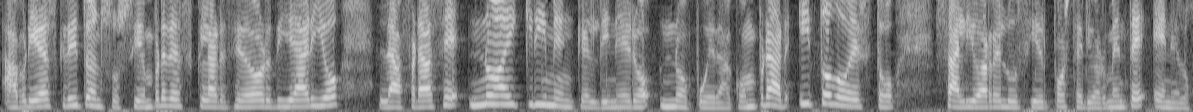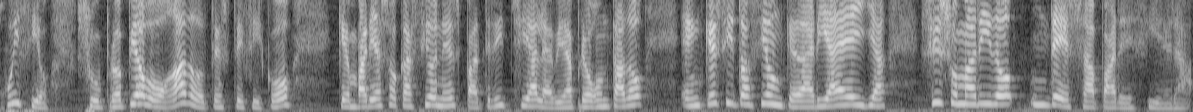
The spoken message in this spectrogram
habría escrito en su siempre desclarecedor diario la frase no hay crimen que el dinero no pueda comprar. Y todo esto salió a relucir posteriormente en el juicio. Su propio abogado testificó que en varias ocasiones Patricia le había preguntado en qué situación quedaría ella si su marido desapareciera.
